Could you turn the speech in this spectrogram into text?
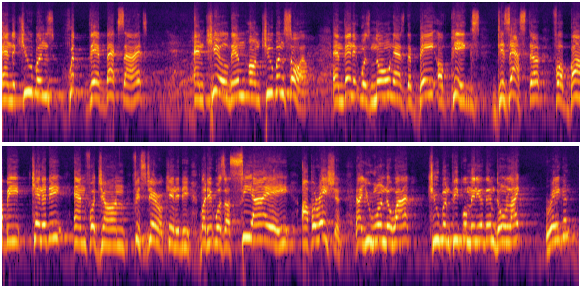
And the Cubans whipped their backsides and killed them on Cuban soil. And then it was known as the Bay of Pigs disaster for Bobby Kennedy and for John Fitzgerald Kennedy, but it was a CIA operation. Now you wonder why Cuban people, many of them, don't like Reagan?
